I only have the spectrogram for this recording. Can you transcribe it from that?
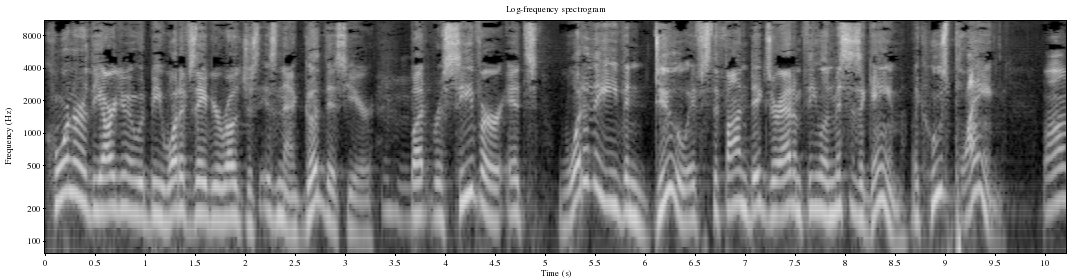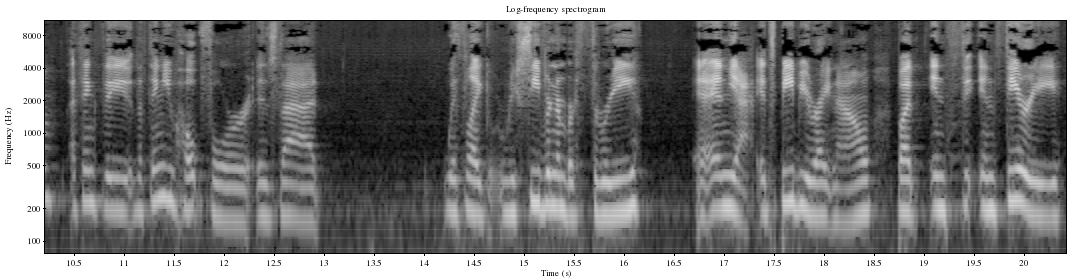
Corner, the argument would be, what if Xavier Rhodes just isn't that good this year? Mm-hmm. But receiver, it's what do they even do if Stefon Diggs or Adam Thielen misses a game? Like who's playing? Well, I think the the thing you hope for is that with like receiver number three, and yeah, it's Beebe right now, but in th- in theory,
